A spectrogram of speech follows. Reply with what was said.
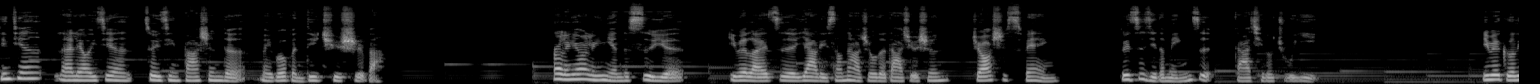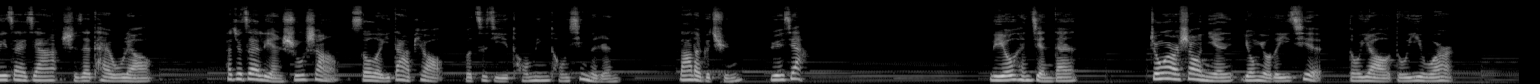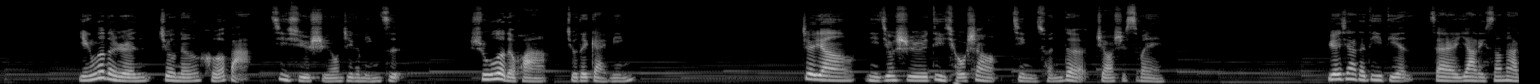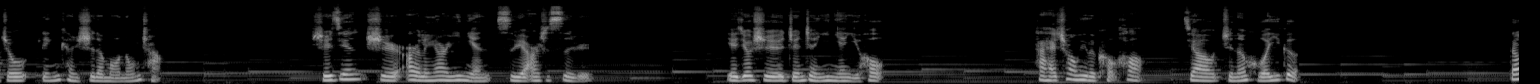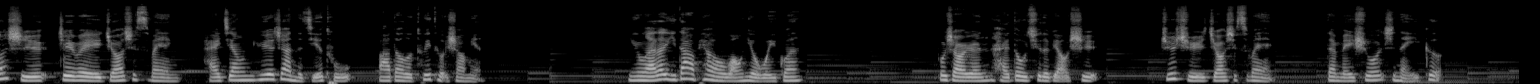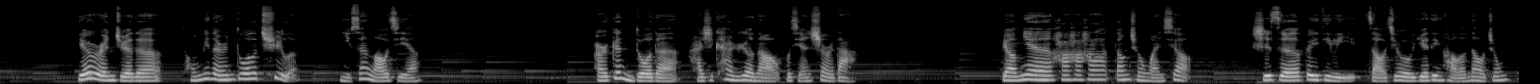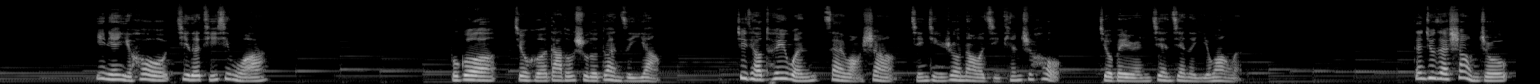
今天来聊一件最近发生的美国本地趣事吧。二零二零年的四月，一位来自亚利桑那州的大学生 Josh Swain 对自己的名字打起了主意。因为隔离在家实在太无聊，他就在脸书上搜了一大票和自己同名同姓的人，拉了个群约架。理由很简单：中二少年拥有的一切都要独一无二。赢了的人就能合法继续使用这个名字，输了的话就得改名。这样你就是地球上仅存的 Josh Swain。约架的地点在亚利桑那州林肯市的某农场，时间是二零二一年四月二十四日，也就是整整一年以后。他还创立了口号，叫“只能活一个”。当时，这位 Josh Swain 还将约战的截图发到了推特上面，引来了一大票网友围观。不少人还逗趣的表示支持 Josh Swain，但没说是哪一个。也有人觉得同名的人多了去了，你算老几啊？而更多的还是看热闹不嫌事儿大，表面哈哈哈当成玩笑。实则背地里早就约定好了闹钟，一年以后记得提醒我啊。不过，就和大多数的段子一样，这条推文在网上仅仅热闹了几天之后，就被人渐渐的遗忘了。但就在上周，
